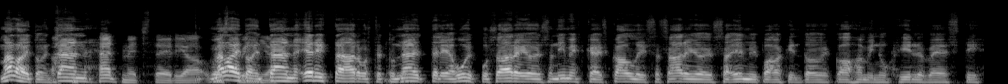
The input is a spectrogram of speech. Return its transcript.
Mä laitoin tämän. Handmaid's Tale ja West Mä laitoin ja- tämän erittäin arvostettu näyttelijä huippusarjoissa, nimekkäissä kalliissa sarjoissa, Emmy-palkintoja kahminut hirveästi.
